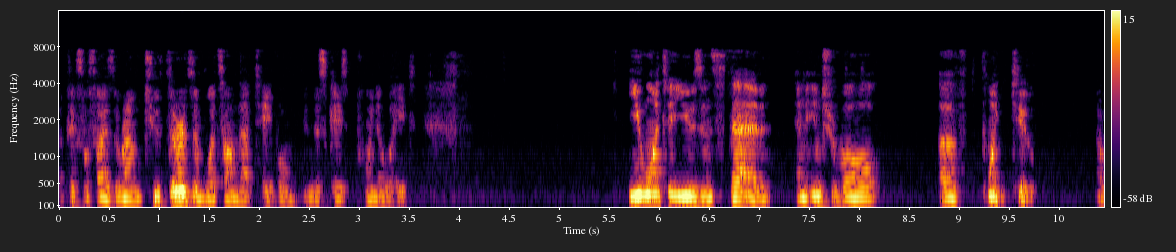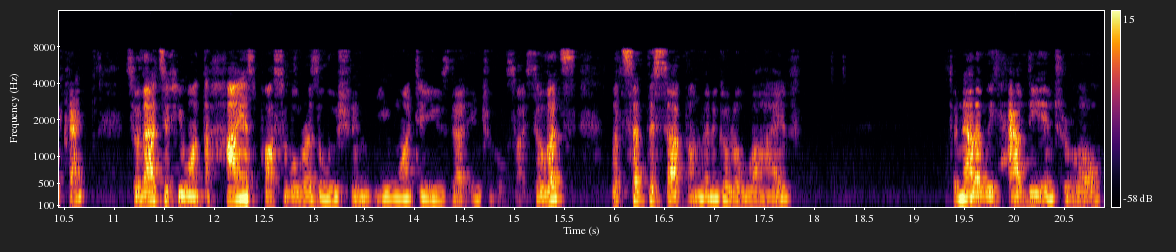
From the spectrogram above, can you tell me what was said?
a pixel size around two thirds of what's on that table, in this case 0.08, you want to use instead an interval of 0.2, okay? So that's if you want the highest possible resolution, you want to use that interval size. So let's let's set this up. I'm going to go to live. So now that we have the interval,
